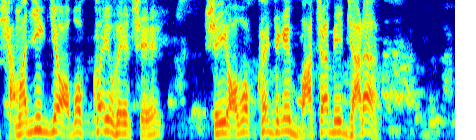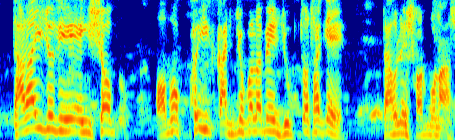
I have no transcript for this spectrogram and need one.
সামাজিক যে অবক্ষয় হয়েছে, সেই অবক্ষয় থেকে বাঁচাবে যারা, তারাই যদি এই সব অবক্ষয়ী কার্যকলাপে যুক্ত থাকে, তাহলে সর্বনাশ।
